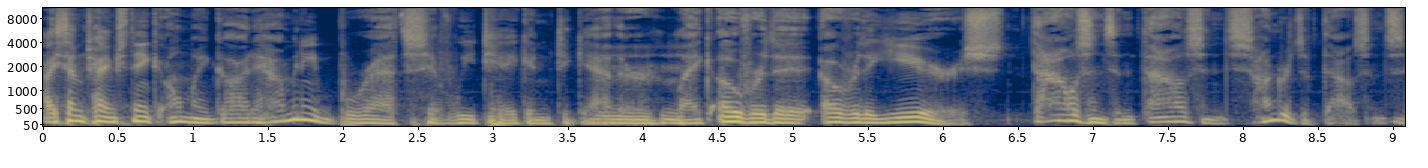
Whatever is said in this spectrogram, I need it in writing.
I sometimes think, oh my God, how many breaths have we taken together? Like over the over the years, thousands and thousands, hundreds of 1000s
